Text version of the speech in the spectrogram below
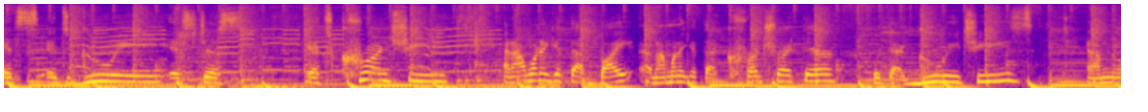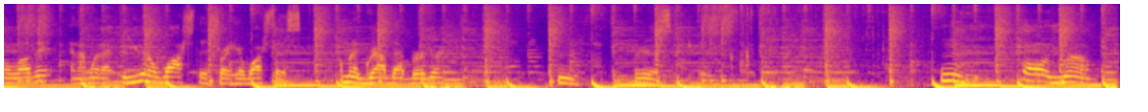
It's it's gooey. It's just it's crunchy, and I want to get that bite, and I'm gonna get that crunch right there with that gooey cheese, and I'm gonna love it. And I'm gonna you're gonna watch this right here. Watch this. I'm gonna grab that burger. Mm, look at this. Mm. Oh man.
